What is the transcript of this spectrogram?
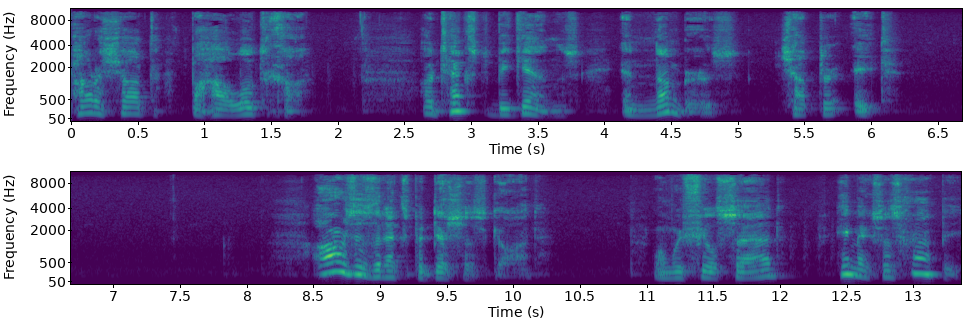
Parashat Bahalotcha. Our text begins in Numbers chapter 8. Ours is an expeditious God. When we feel sad, he makes us happy.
